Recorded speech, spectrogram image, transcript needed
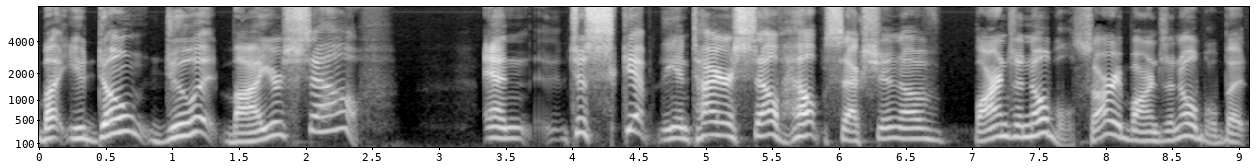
but you don't do it by yourself. And just skip the entire self help section of Barnes and Noble. Sorry, Barnes and Noble, but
